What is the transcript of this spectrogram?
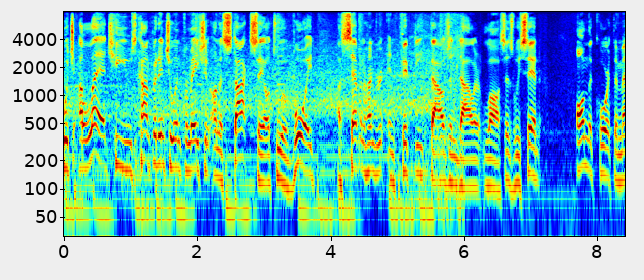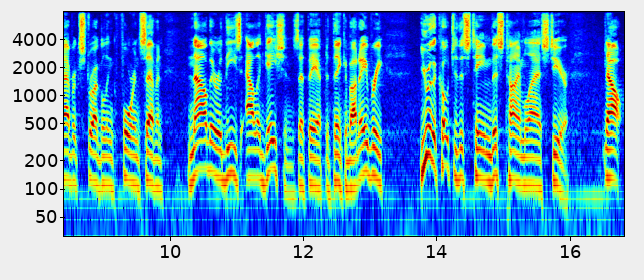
which allege he used confidential information on a stock sale to avoid a $750,000 loss. As we said on the court, the Mavericks struggling 4 and 7. Now there are these allegations that they have to think about. Avery, you were the coach of this team this time last year. Now,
